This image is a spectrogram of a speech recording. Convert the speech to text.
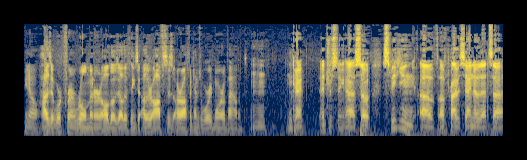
you know, how does it work for enrollment or all those other things that other offices are oftentimes worried more about. Okay, interesting. Uh, so, speaking of, of privacy, I know that's uh,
